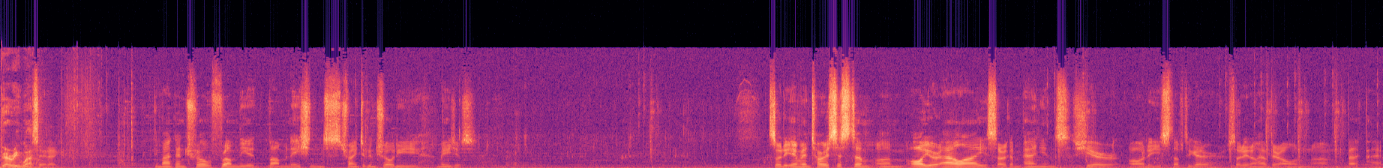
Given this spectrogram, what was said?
Very well. Mind control from the abominations, trying to control the mages. So the inventory system, um, all your allies or companions share all the stuff together, so they don't have their own um, backpack.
